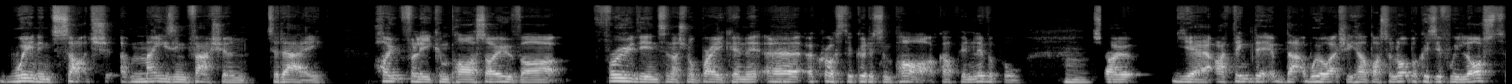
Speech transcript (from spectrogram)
win in such amazing fashion today, hopefully can pass over through the international break and uh, across the Goodison Park up in Liverpool. Hmm. So yeah, I think that that will actually help us a lot because if we lost,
